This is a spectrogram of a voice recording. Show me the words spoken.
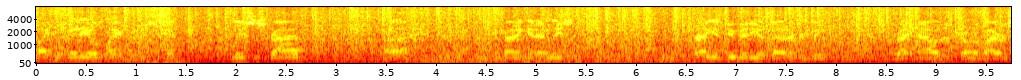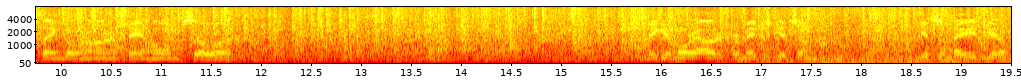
Like the videos, liking what you're seeing, please subscribe. Uh, try to get at least try to get two videos out every week. Right now, the coronavirus thing going on, I'm staying home, so uh, may get more out, or may just get some get some made, get them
